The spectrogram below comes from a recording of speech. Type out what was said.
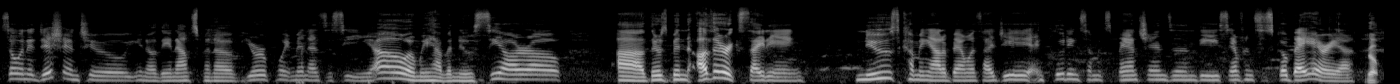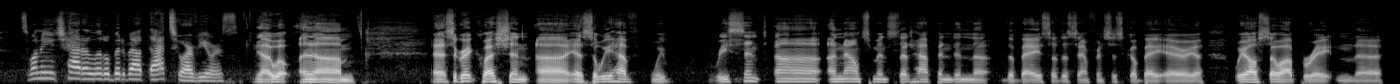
So, in addition to you know the announcement of your appointment as the CEO, and we have a new CRO, uh, there's been other exciting news coming out of Bandwidth IG, including some expansions in the San Francisco Bay Area. Yep. So why don't you chat a little bit about that to our viewers? Yeah, I will. Um, it's a great question. Uh, yeah, so we have we recent uh, announcements that happened in the the Bay, so the San Francisco Bay Area. We also operate in the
